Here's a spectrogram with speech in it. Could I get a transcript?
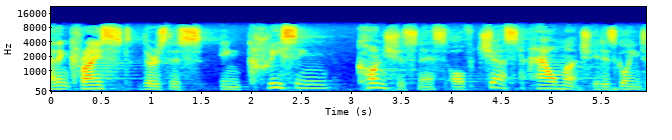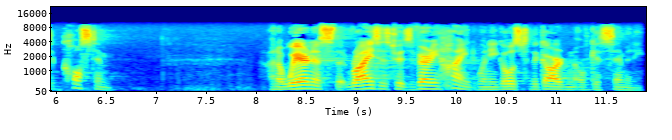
I think Christ, there's this increasing consciousness of just how much it is going to cost him. An awareness that rises to its very height when he goes to the Garden of Gethsemane.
